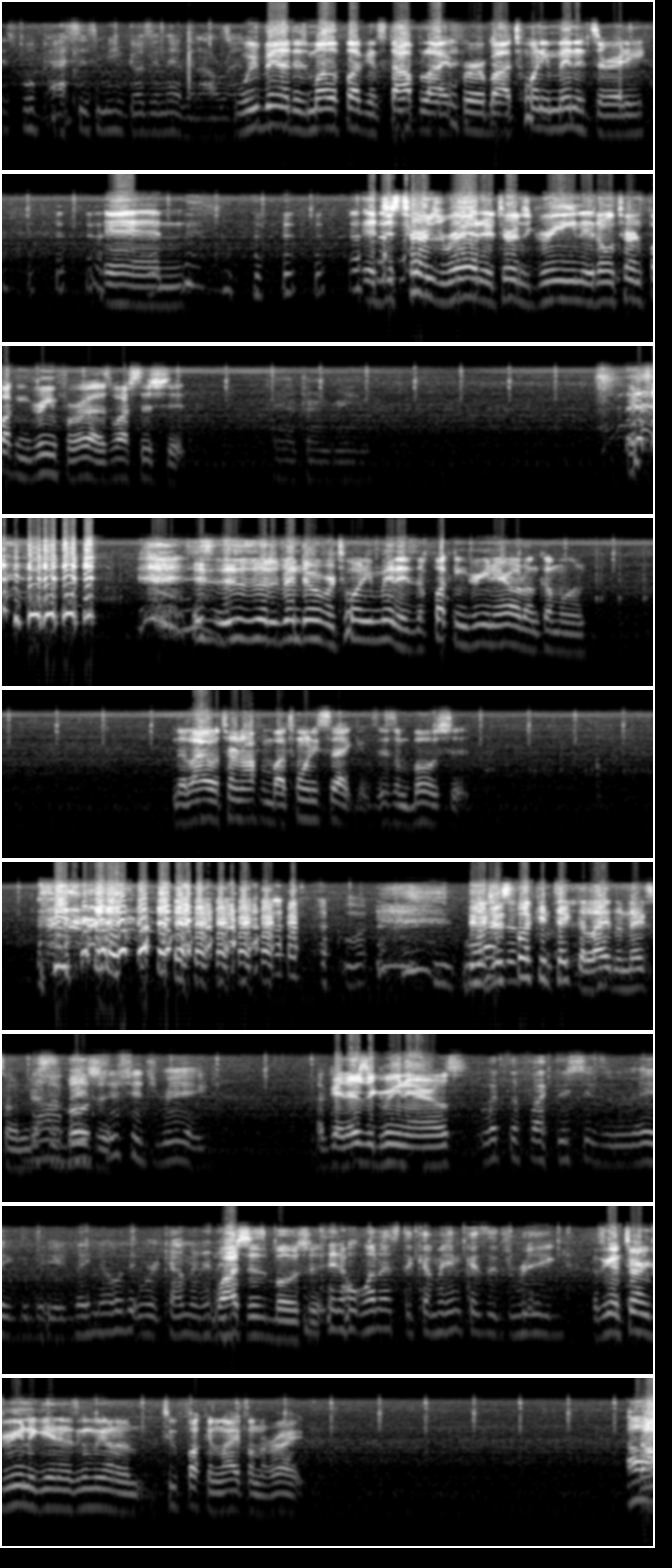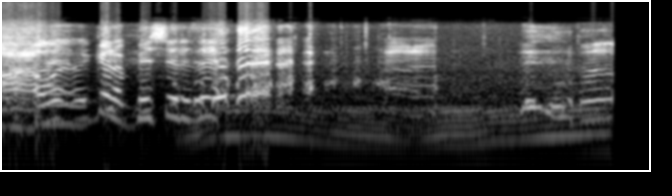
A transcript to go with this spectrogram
This fool passes me and goes in there, then I'll run. We've been at this motherfucking stoplight for about 20 minutes already, and it just turns red. It turns green. It don't turn fucking green for us. Watch this shit. Yeah, turn green. this, this is what it's been doing for 20 minutes. The fucking green arrow don't come on. The light will turn off in about 20 seconds. It's some bullshit. Dude, just fucking take the light in the next one. This no, is bitch, bullshit. This shit's rigged. Okay, there's the green arrows. What the fuck? This shit's rigged, dude. They know that we're coming. And Watch this bullshit. they don't want us to come in because it's rigged. It's gonna turn green again and it's gonna be on the two fucking lights on the right. Oh, Ah, what, what kind of bitch shit is that?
